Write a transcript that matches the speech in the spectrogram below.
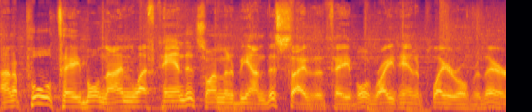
On a pool table, now I'm left-handed, so I'm gonna be on this side of the table, right-handed player over there.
